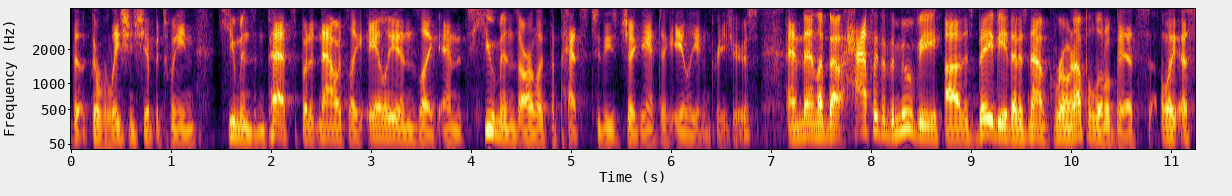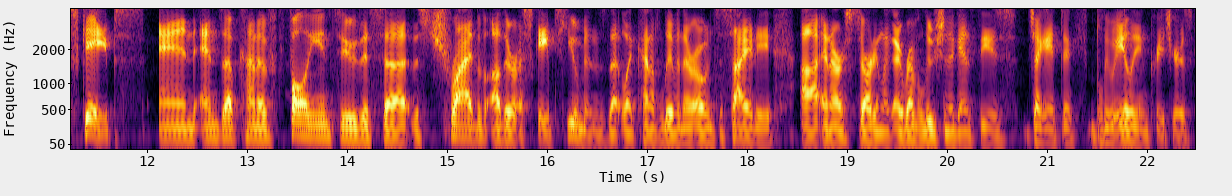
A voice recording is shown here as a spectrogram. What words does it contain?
The, the relationship between humans and pets, but now it's like aliens, like and it's humans are like the pets to these gigantic alien creatures. And then about halfway through the movie, uh, this baby that has now grown up a little bit, like escapes and ends up kind of falling into this uh, this tribe of other escaped humans that like kind of live in their own society uh, and are starting like a revolution against these gigantic blue alien creatures.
